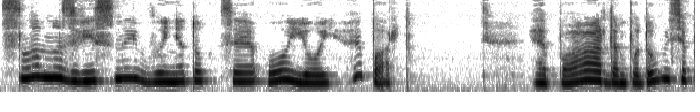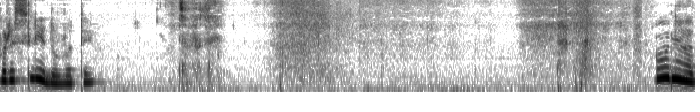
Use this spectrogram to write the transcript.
Славнозвісний виняток це ой-ой, гепард. Гепардам подобається переслідувати. Вони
